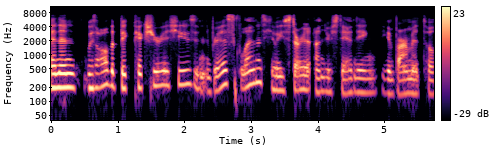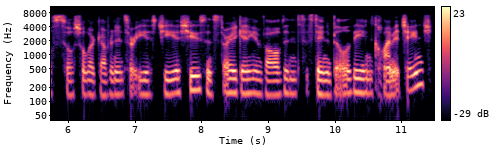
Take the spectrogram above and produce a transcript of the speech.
And then with all the big picture issues and risk lens, you know, you started understanding the environmental, social, or governance or ESG issues and started getting involved in sustainability and climate change.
